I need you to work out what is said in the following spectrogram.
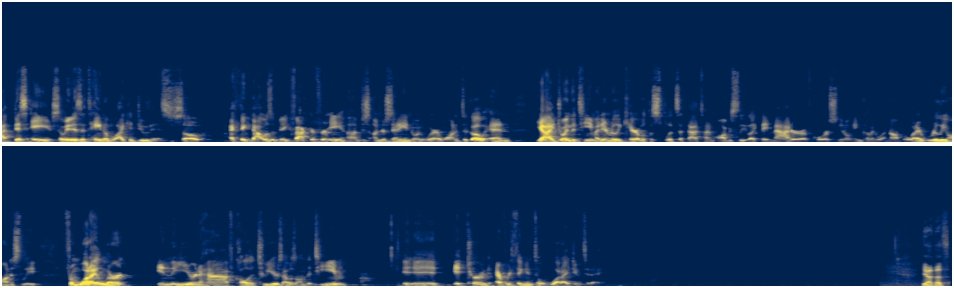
at this age. So it is attainable. I can do this. So I think that was a big factor for me, um, just understanding and knowing where I wanted to go. And yeah, I joined the team. I didn't really care about the splits at that time. Obviously, like they matter, of course, you know, income and whatnot. But what I really honestly, from what I learned in the year and a half, call it two years I was on the team, it, it, it turned everything into what I do today. Yeah, that's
